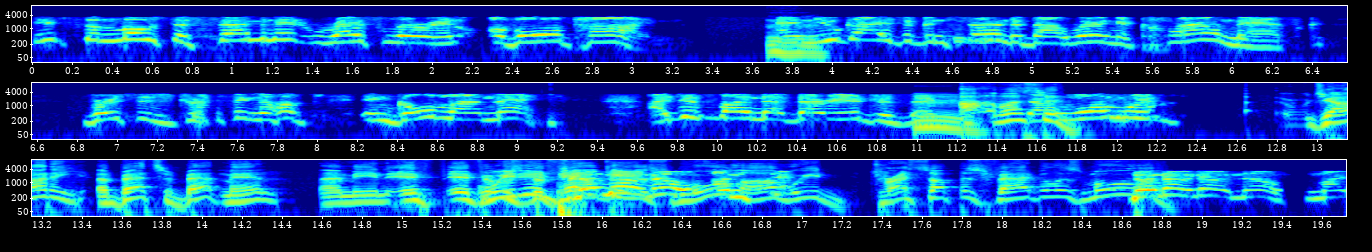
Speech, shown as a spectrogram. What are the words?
it's the most effeminate wrestler in, of all time. and Mhm. you guys are concerned about wearing a clown mask versus dressing up in gold lame. I just find that very interesting. Uh, listen. That one would Johnny, a bet's a bet, man. I mean, if if it We was the didn't pay- fabulous No, no, no, I'm moolah, sa- we'd dress up as fabulous moolah. No, no, no, no. My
